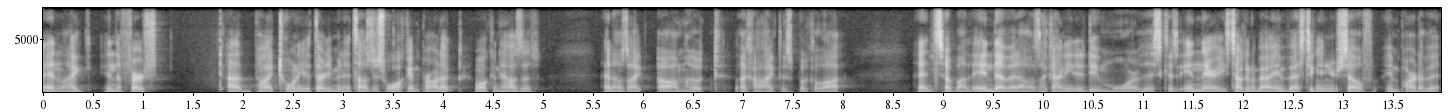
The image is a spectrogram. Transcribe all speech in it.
and like in the first uh, probably twenty or thirty minutes, I was just walking product, walking houses, and I was like, oh, I'm hooked. Like I like this book a lot. And so by the end of it, I was like, I need to do more of this because in there he's talking about investing in yourself in part of it.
